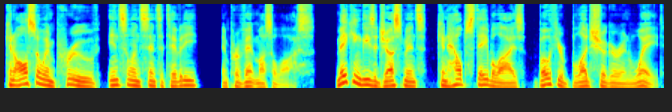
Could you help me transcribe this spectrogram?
can also improve insulin sensitivity and prevent muscle loss. Making these adjustments can help stabilize both your blood sugar and weight,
